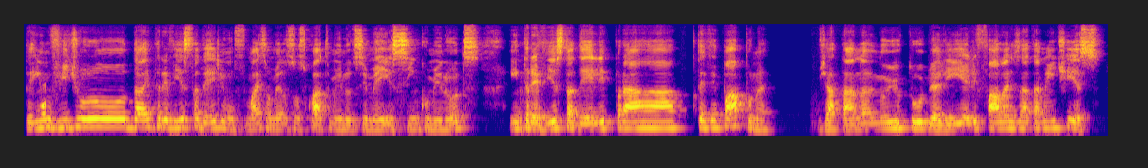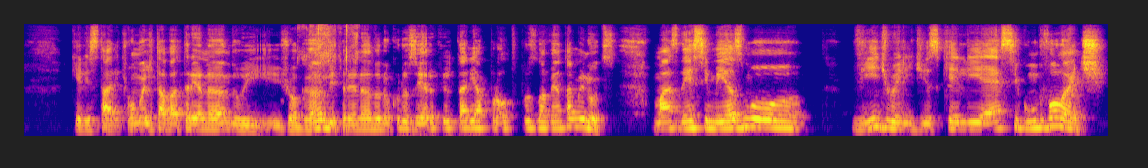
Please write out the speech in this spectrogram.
Tem um vídeo da entrevista dele, uns, mais ou menos uns 4 minutos e meio, 5 minutos, entrevista dele para TV Papo, né? Já tá na, no YouTube ali e ele fala exatamente isso. Que ele estaria, como ele estava treinando e jogando e treinando no Cruzeiro, que ele estaria pronto para os 90 minutos. Mas nesse mesmo vídeo ele diz que ele é segundo volante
